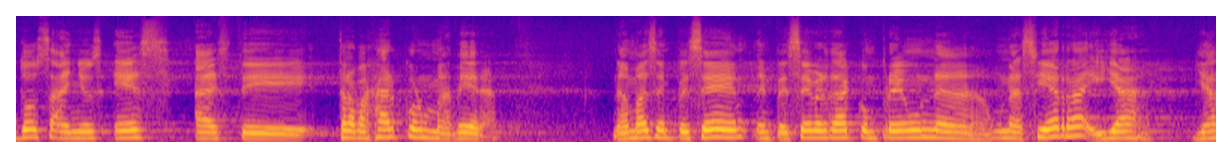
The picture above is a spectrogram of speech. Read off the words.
dos años es ah, este, trabajar con madera. Nada más empecé, empecé, ¿verdad? Compré una, una sierra y ya ya,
